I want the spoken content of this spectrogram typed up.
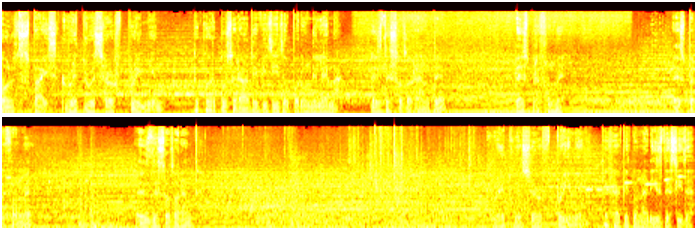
Old Spice Red Reserve Premium, tu cuerpo será dividido por un dilema. ¿Es desodorante? ¿Es perfume? ¿Es perfume? ¿Es desodorante? Red Reserve Premium. Deja que tu nariz decida.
